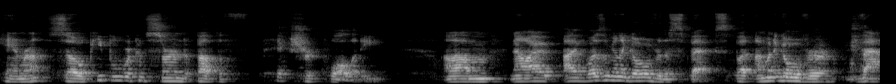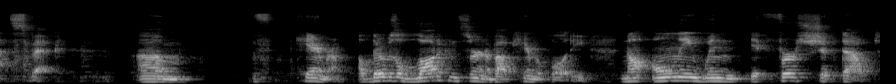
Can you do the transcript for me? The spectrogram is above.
camera, so people were concerned about the picture quality. Um, now, I, I wasn't going to go over the specs, but I'm going to go over that spec. Um, camera. Uh, there was a lot of concern about camera quality, not only when it first shipped out.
